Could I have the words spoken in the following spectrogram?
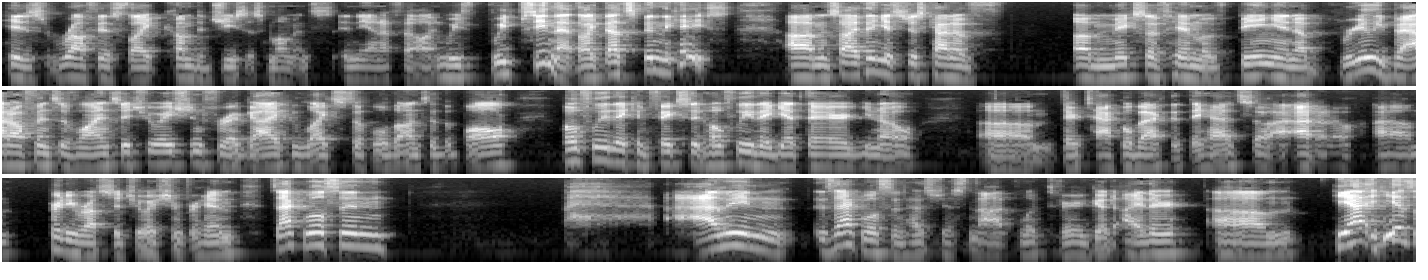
his roughest like come to Jesus moments in the NFL. And we've we've seen that. Like that's been the case. Um, and so I think it's just kind of a mix of him of being in a really bad offensive line situation for a guy who likes to hold on to the ball. Hopefully they can fix it. Hopefully they get their, you know, um, their tackle back that they had. So I, I don't know. Um, pretty rough situation for him. Zach Wilson. I mean, Zach Wilson has just not looked very good either. Um, he ha- he has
